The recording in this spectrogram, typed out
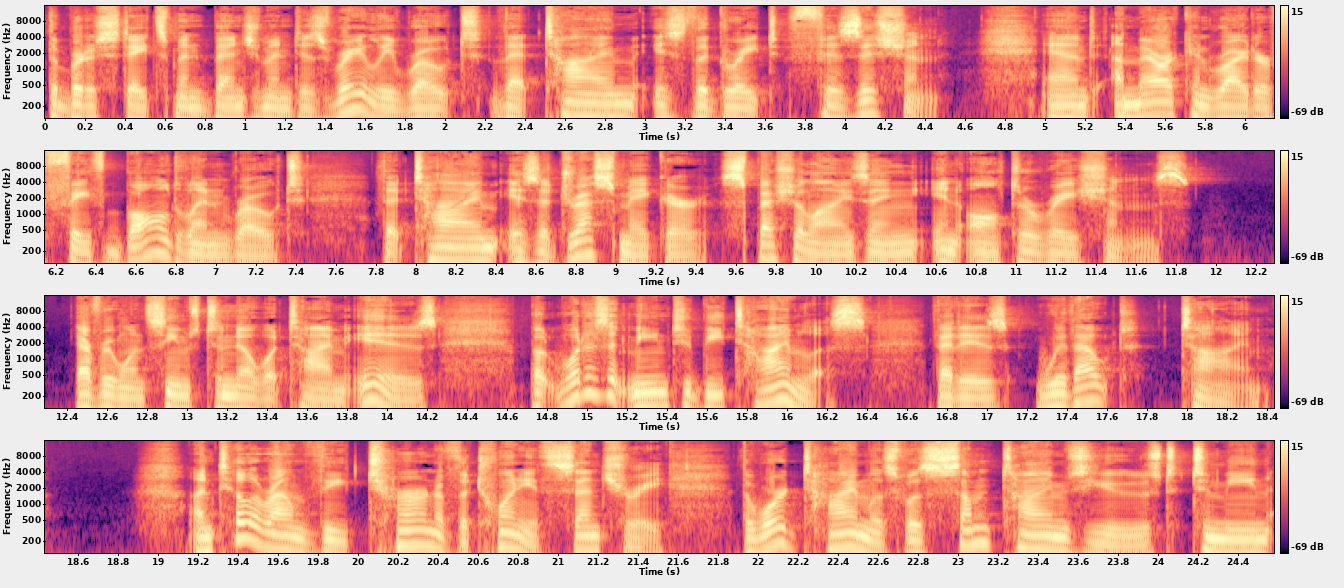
The British statesman Benjamin Disraeli wrote that time is the great physician, and American writer Faith Baldwin wrote that time is a dressmaker specializing in alterations. Everyone seems to know what time is, but what does it mean to be timeless, that is, without time? Until around the turn of the 20th century, the word timeless was sometimes used to mean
